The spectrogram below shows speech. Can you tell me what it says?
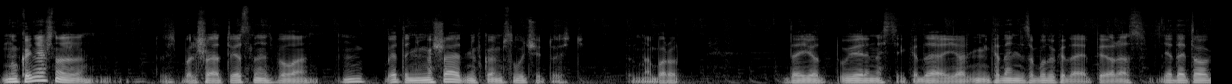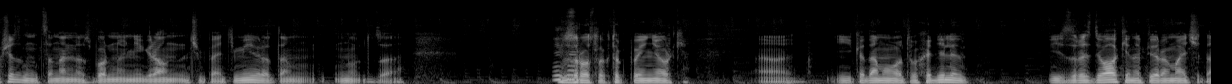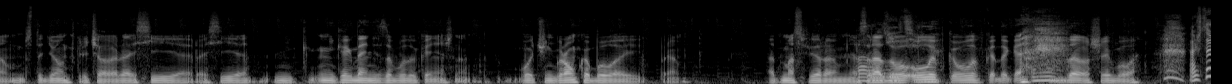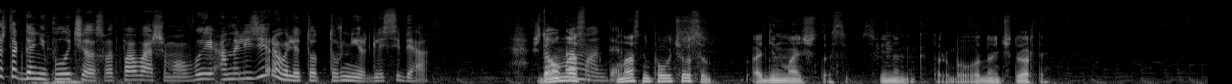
Ну, конечно же. То есть большая ответственность была. Ну, это не мешает ни в коем случае. То есть, это, наоборот, дает уверенности, когда я никогда не забуду, когда я первый раз... Я до этого вообще за национальную сборную не играл на чемпионате мира, там, ну, за угу. взрослых, только по юниорке. А, и когда мы вот выходили из раздевалки на первом матче, там стадион кричал «Россия, Россия». Ник- никогда не забуду, конечно. Очень громко было и прям атмосфера у меня сразу улыбка, улыбка такая до ушей была. А что ж тогда не получилось, вот по-вашему? Вы анализировали тот турнир для себя? Что да у, у нас, команды? У нас не получился один матч с, с финнами, который был в 1-4.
